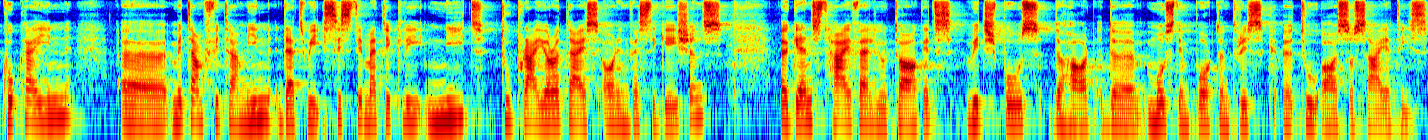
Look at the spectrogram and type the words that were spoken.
cocaine, uh, methamphetamine, that we systematically need to prioritize our investigations against high-value targets, which pose the, hard, the most important risk uh, to our societies.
